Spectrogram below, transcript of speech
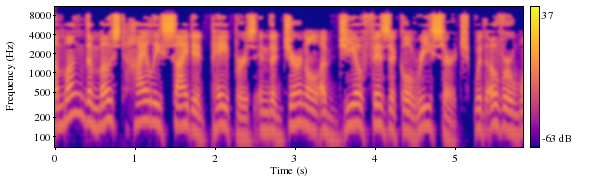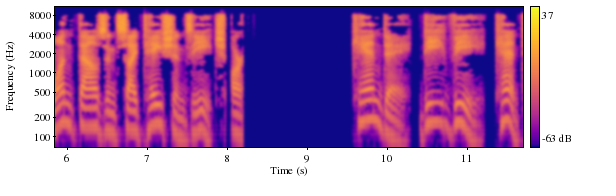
Among the most highly cited papers in the Journal of Geophysical Research with over 1,000 citations each are Cande, D. V., Kent,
